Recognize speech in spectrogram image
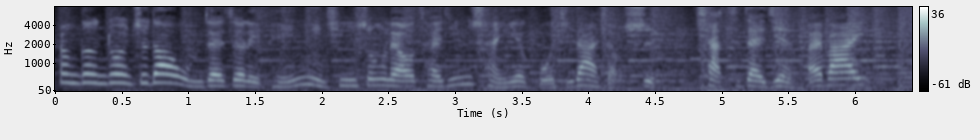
让更多人知道我们在这里陪你轻松聊财经、产业、国际大小事。下次再见，拜拜。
